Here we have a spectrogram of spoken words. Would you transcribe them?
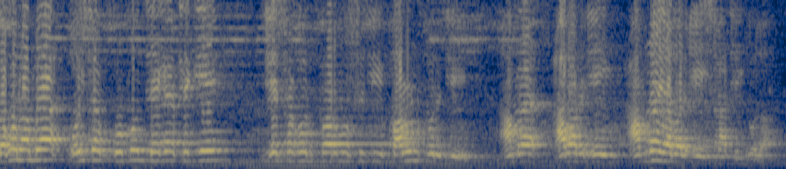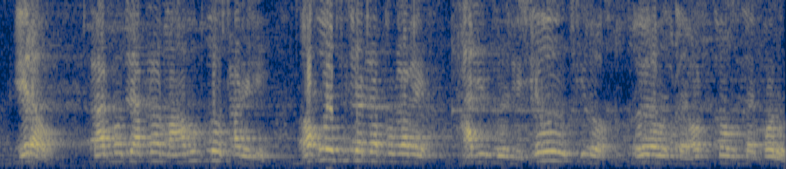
তখন আমরা ওইসব গোপন জায়গা থেকে যে সকল কর্মসূচি পালন করেছি, আমরা আবার এই, আমরাই আবার এই সাথীগুলো এরাও। তার মধ্যে আপনার মাহবুবকেও ছাড়েনি অপর দু চারটা প্রোগ্রামে হাজির করেছি। সেও ছিল ওই অবস্থায়, অসুস্থ অবস্থায় করো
